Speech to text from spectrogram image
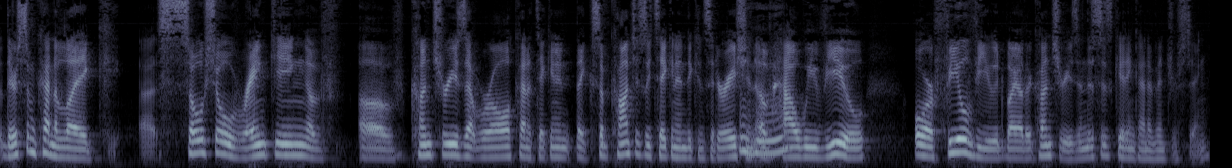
there's some kind of like uh, social ranking of of countries that we're all kind of taking in, like subconsciously taken into consideration of how we view or feel viewed by other countries and this is getting kind of interesting.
